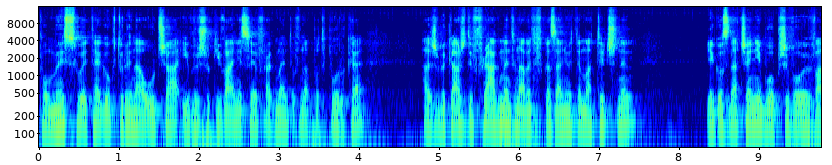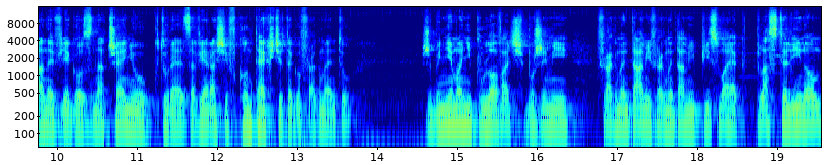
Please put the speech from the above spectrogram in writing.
pomysły tego, który naucza i wyszukiwanie sobie fragmentów na podpórkę, ale żeby każdy fragment, nawet w kazaniu tematycznym, jego znaczenie było przywoływane w jego znaczeniu, które zawiera się w kontekście tego fragmentu, żeby nie manipulować Bożymi fragmentami, fragmentami pisma, jak plastelliną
